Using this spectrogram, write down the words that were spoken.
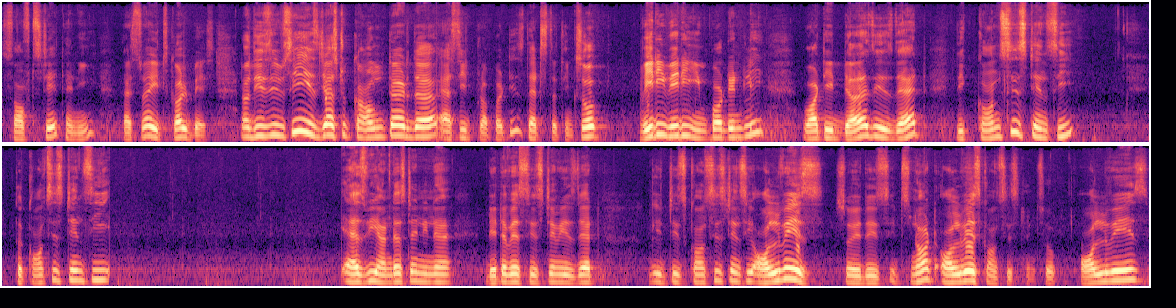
soft state and E that is why it is called base. Now this you see is just to counter the acid properties that is the thing. So very very importantly what it does is that the consistency the consistency as we understand in a database system is that it is consistency always so it is it's not always consistent. So always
